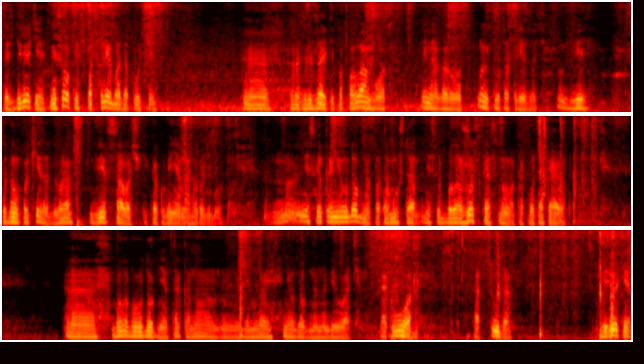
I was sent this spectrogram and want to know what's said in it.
То есть берете мешок из-под хлеба, допустим, э, разрезаете пополам, вот, и на огород. Ну и тут отрезать. Ну, две, с одного пакета два, две вставочки, как у меня на огороде было. Ну, несколько неудобно, потому что если бы была жесткая основа, как вот такая вот, э, было бы удобнее. Так оно землей неудобно набивать. Так вот, отсюда берете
